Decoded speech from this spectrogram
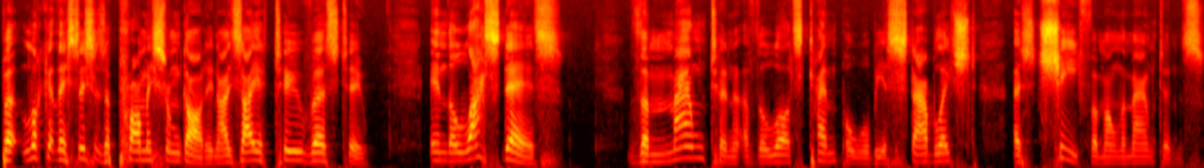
But look at this. This is a promise from God in Isaiah 2, verse 2. In the last days, the mountain of the Lord's temple will be established as chief among the mountains.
